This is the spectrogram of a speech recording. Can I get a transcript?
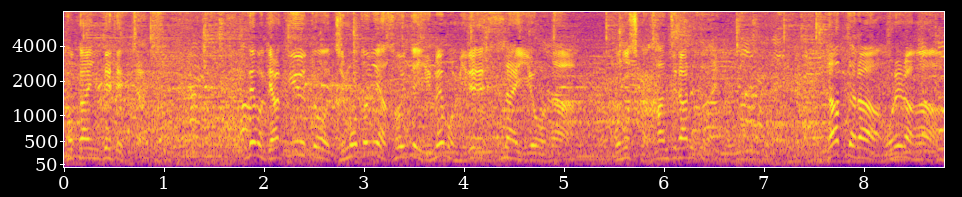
都会に出てっちゃうでも逆言うと地元にはそういった夢も見れないようなものしか感じられてない。だったら俺らが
